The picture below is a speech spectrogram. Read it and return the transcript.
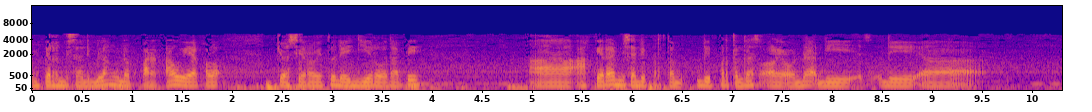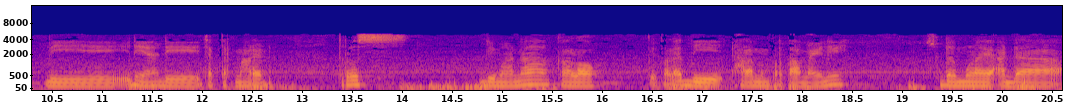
hampir bisa dibilang udah pada tahu ya kalau Kyoshiro itu Denjiro tapi uh, akhirnya bisa diperte dipertegas oleh Oda di di uh, di ini ya di chapter kemarin. Terus di mana kalau kita lihat di halaman pertama ini sudah mulai ada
